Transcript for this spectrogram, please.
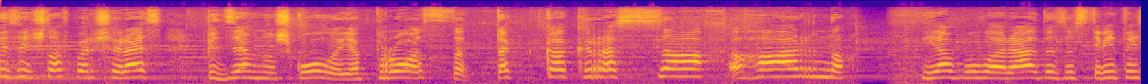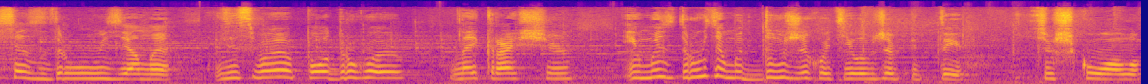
Коли зайшла в перший раз в підземну школу, я просто така краса, гарно. Я була рада зустрітися з друзями, зі своєю подругою найкращою. І ми з друзями дуже хотіли вже піти в цю школу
